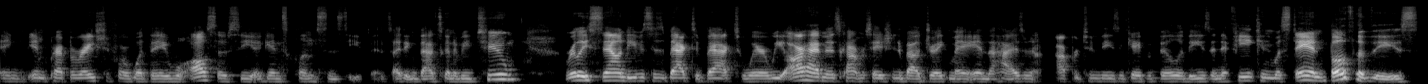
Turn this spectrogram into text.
in, in preparation for what they will also see against Clemson's defense. I think that's going to be two really sound defenses back to back to where we are having this conversation about Drake Maye and the Heisman opportunities and capabilities. And if he can withstand both of these,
